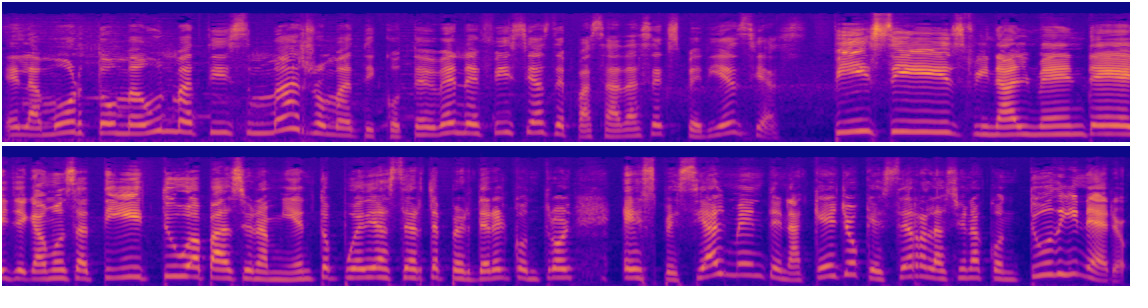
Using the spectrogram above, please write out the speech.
El amor toma un matiz más romántico. Te beneficias de pasadas experiencias. Piscis, finalmente llegamos a ti. Tu apasionamiento puede hacerte perder el control, especialmente en aquello que se relaciona con tu dinero.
